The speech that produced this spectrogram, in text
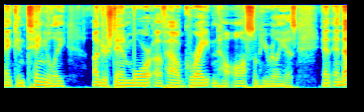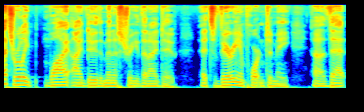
and continually understand more of how great and how awesome he really is. And, and that's really why I do the ministry that I do. It's very important to me uh, that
